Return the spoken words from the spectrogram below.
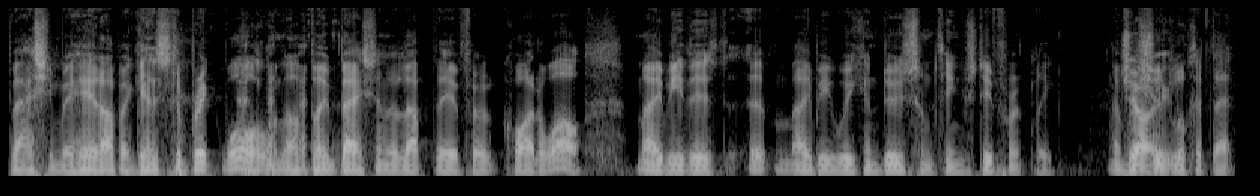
bashing my head up against a brick wall, and I've been bashing it up there for quite a while. Maybe there's, uh, maybe we can do some things differently, and Joe, we should look at that.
